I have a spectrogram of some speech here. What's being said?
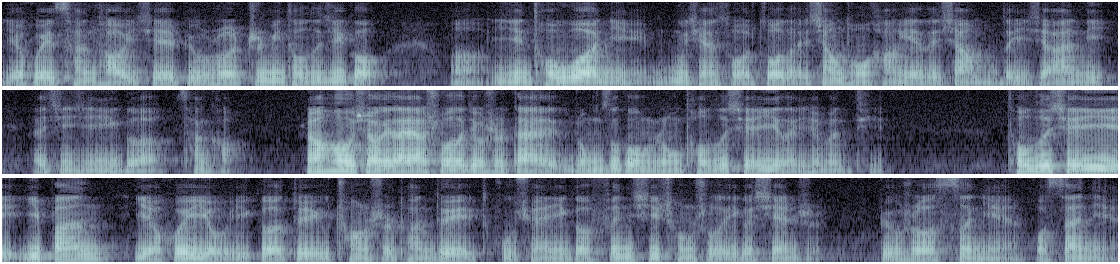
也会参考一些，比如说知名投资机构，啊，已经投过你目前所做的相同行业的项目的一些案例来进行一个参考。然后需要给大家说的就是在融资过程中投资协议的一些问题。投资协议一般也会有一个对于创始团队股权一个分期成熟的一个限制，比如说四年或三年，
